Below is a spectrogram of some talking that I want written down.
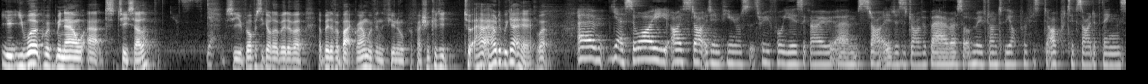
you, you work with me now at G Seller. Yes, yeah. So you've obviously got a bit of a, a bit of a background within the funeral profession. Could you? T- how, how did we get here? Well, Um, yeah, so I, I started in funerals three or four years ago. Um, started as a driver bearer, sort of moved on to the operative, operative side of things,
